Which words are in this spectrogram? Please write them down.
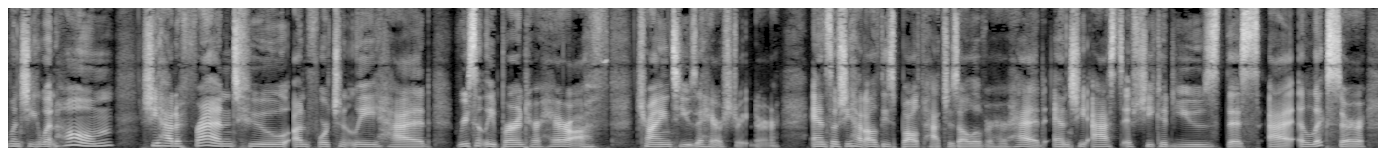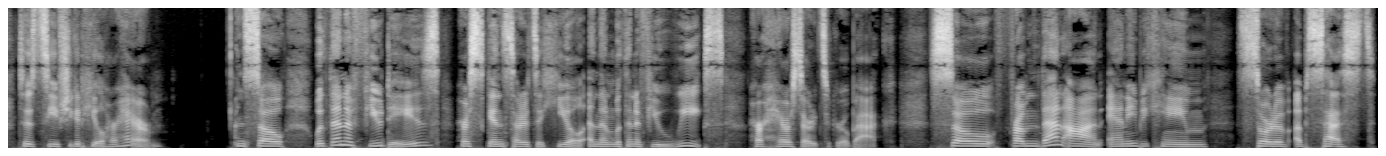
when she went home, she had a friend who unfortunately had recently burned her hair off trying to use a hair straightener. And so she had all these bald patches all over her head. And she asked if she could use this uh, elixir to see if she could heal her hair. And so within a few days, her skin started to heal. And then within a few weeks, her hair started to grow back. So from then on, Annie became sort of obsessed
